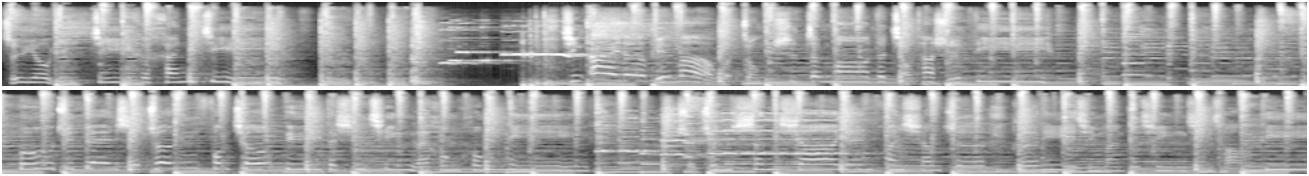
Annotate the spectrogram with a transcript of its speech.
只有雨季和寒季。亲爱的，别骂我总是这么的脚踏实地，不去编写春风秋雨。的心情来哄哄你，说春生夏艳，幻想着和你一起漫步青青草地，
